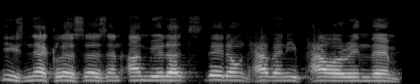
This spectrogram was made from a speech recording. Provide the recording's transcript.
These necklaces and amulets, they don't have any power in them.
